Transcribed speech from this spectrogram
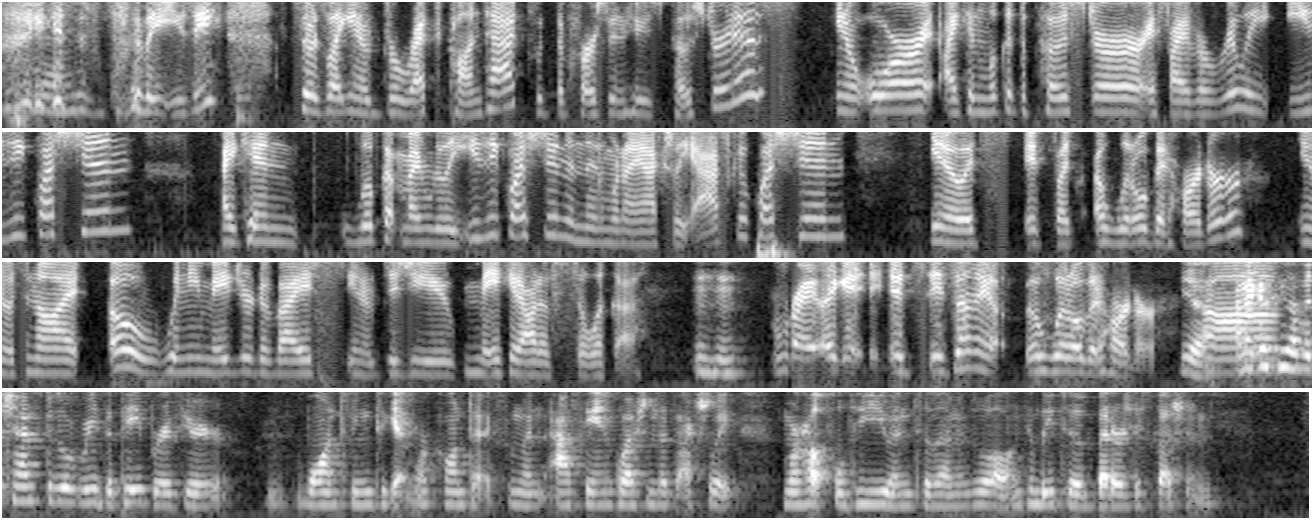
Yeah. it's really easy so it's like you know direct contact with the person whose poster it is you know or i can look at the poster if i have a really easy question i can look up my really easy question and then when i actually ask a question you know it's it's like a little bit harder you know it's not oh when you made your device you know did you make it out of silica hmm right like it, it's it's something a little bit harder Yeah. and I guess Um, you have a chance to go read the paper if you're wanting to get more context and then asking a question that's actually more helpful to you and to them as well and can lead to a better discussion.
